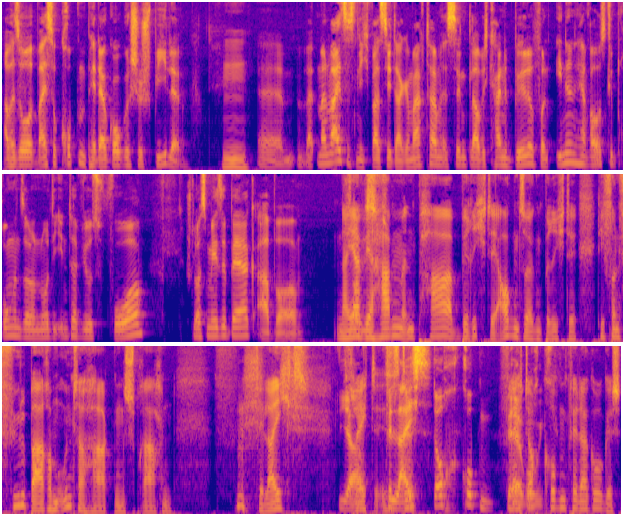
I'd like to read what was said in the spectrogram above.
Aber so, weißt du, gruppenpädagogische Spiele. Hm. Ähm, man weiß es nicht, was sie da gemacht haben. Es sind, glaube ich, keine Bilder von innen herausgedrungen, sondern nur die Interviews vor Schloss Meseberg. Aber Naja, Sonst- wir haben ein paar Berichte, Augenzeugenberichte, die von fühlbarem Unterhaken sprachen. Vielleicht, ja, Vielleicht ist vielleicht das- doch Gruppenpädagogik. vielleicht auch gruppenpädagogisch.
